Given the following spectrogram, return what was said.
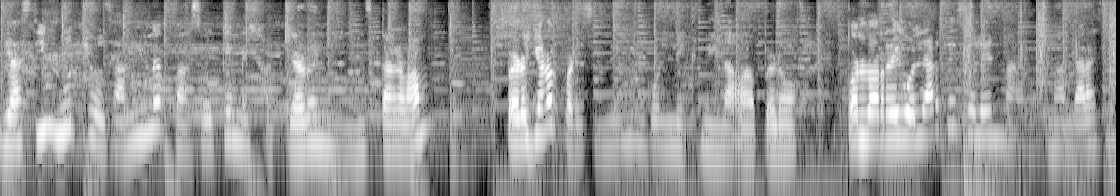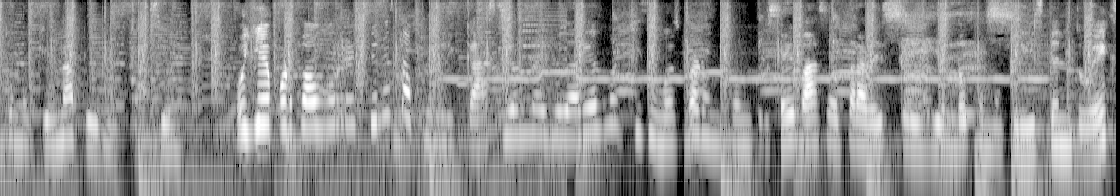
Y así muchos. A mí me pasó que me hackearon en Instagram. Pero yo no presioné ningún link ni nada. Pero por lo regular te suelen mandar así como que una publicación. Oye, por favor, recibe esta publicación, me ayudarías muchísimo. Es para encontrarse. Vas otra vez creyendo como creíste en tu ex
